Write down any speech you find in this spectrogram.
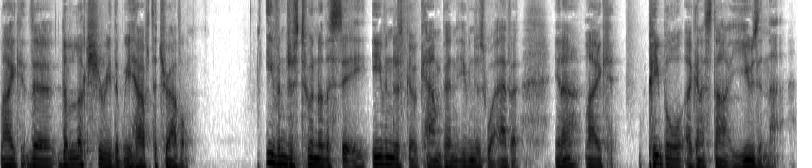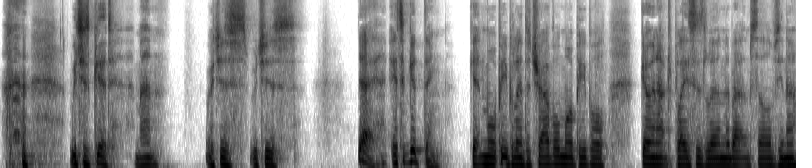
like the the luxury that we have to travel, even just to another city, even just go camping, even just whatever. You know, like people are going to start using that, which is good, man. Which is which is yeah, it's a good thing. Getting more people into travel, more people going out to places, learning about themselves. You know,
